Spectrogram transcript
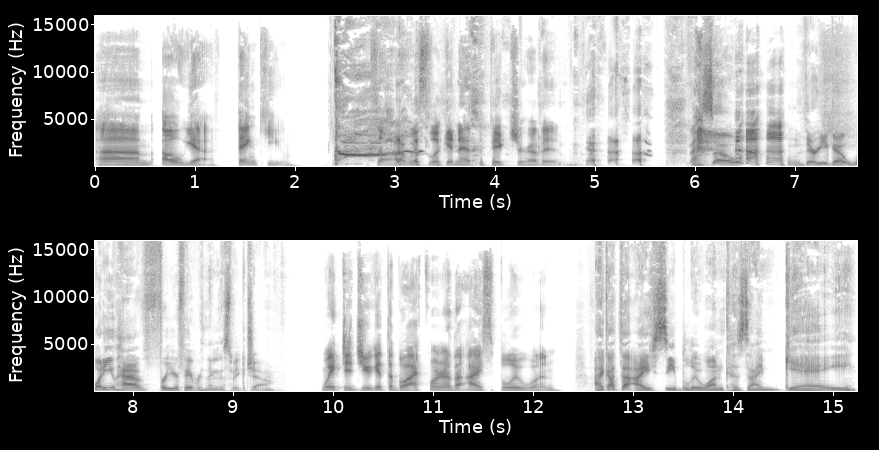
Um. Oh yeah. Thank you. so I was looking at the picture of it. so there you go. What do you have for your favorite thing this week, Joe? Wait, did you get the black one or the ice blue one? I got the icy blue one because I'm gay.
